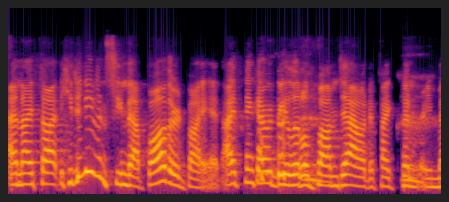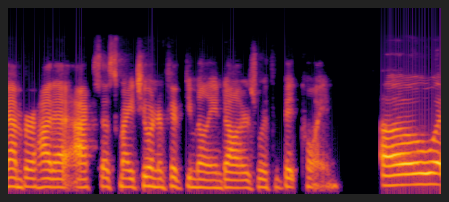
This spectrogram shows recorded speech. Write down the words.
and i thought he didn't even seem that bothered by it. I think i would be a little bummed out if i couldn't remember how to access my 250 million dollars worth of bitcoin Oh,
